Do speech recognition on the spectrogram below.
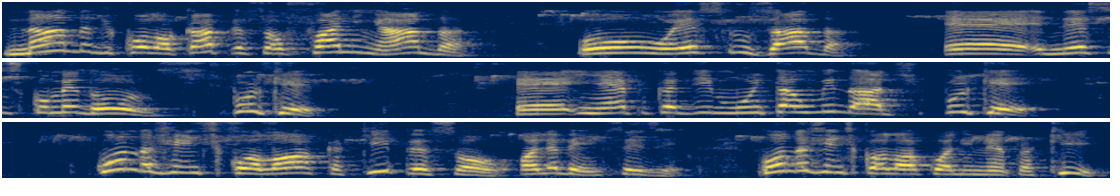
Nada de colocar, pessoal, farinhada ou extrusada é, nesses comedouros. Por quê? É, em época de muita umidade. Por quê? Quando a gente coloca aqui, pessoal, olha bem, pra vocês verem. Quando a gente coloca o alimento aqui,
